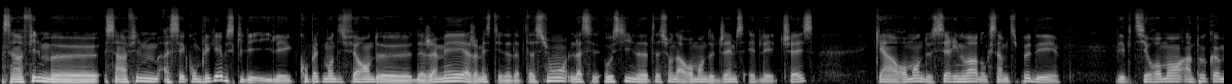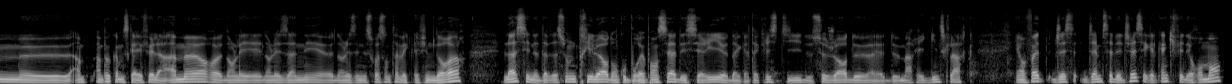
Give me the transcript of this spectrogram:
c'est un film, euh, c'est un film assez compliqué parce qu'il est, il est complètement différent de d'Ajamé. Ajamé, c'était une adaptation. Là, c'est aussi une adaptation d'un roman de James Hedley Chase, qui est un roman de série noire. Donc, c'est un petit peu des des petits romans un peu comme euh, un, un peu comme ce qu'avait fait la Hammer euh, dans les dans les années dans les années 60 avec les films d'horreur. Là, c'est une adaptation de thriller, donc on pourrait penser à des séries d'Agatha Christie, de ce genre de, de Mary Higgins Clark. Et en fait, James Hedley Chase, c'est quelqu'un qui fait des romans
